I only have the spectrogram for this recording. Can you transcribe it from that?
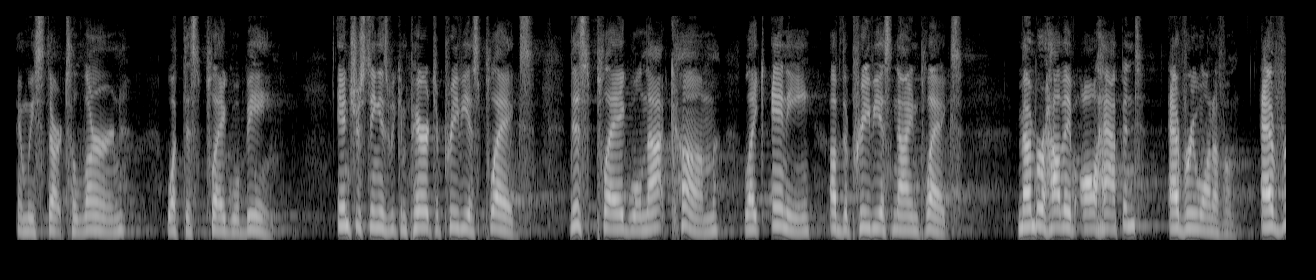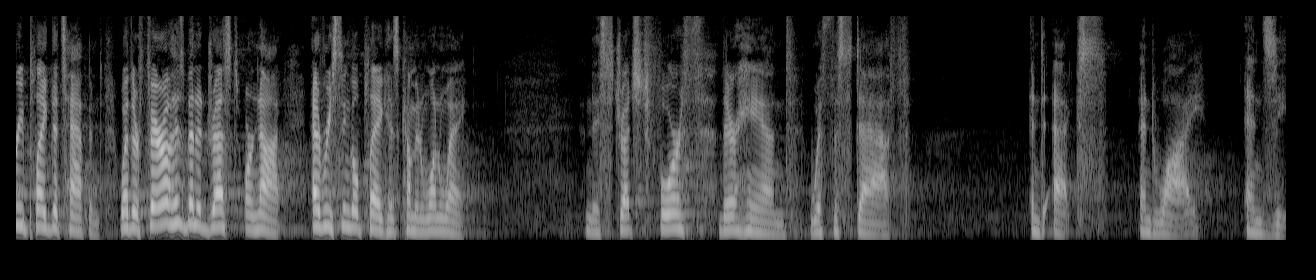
And we start to learn what this plague will be. Interesting as we compare it to previous plagues, this plague will not come like any of the previous nine plagues. Remember how they've all happened? Every one of them. Every plague that's happened. Whether Pharaoh has been addressed or not, every single plague has come in one way. And they stretched forth their hand with the staff, and X, and Y, and Z.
